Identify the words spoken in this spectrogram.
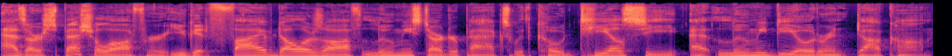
As our special offer, you get $5 off Lume starter packs with code TLC at lumedeodorant.com.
